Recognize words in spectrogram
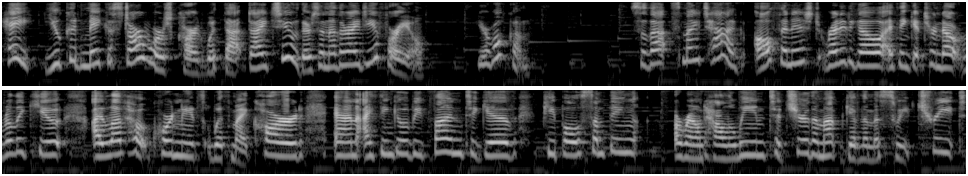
hey, you could make a Star Wars card with that die too. There's another idea for you. You're welcome. So that's my tag, all finished, ready to go. I think it turned out really cute. I love how it coordinates with my card, and I think it would be fun to give people something around Halloween to cheer them up, give them a sweet treat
